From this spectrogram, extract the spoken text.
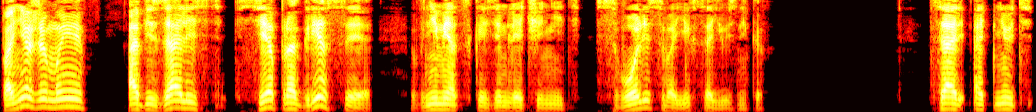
понеже мы обязались все прогрессы в немецкой земле чинить с воли своих союзников». Царь отнюдь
